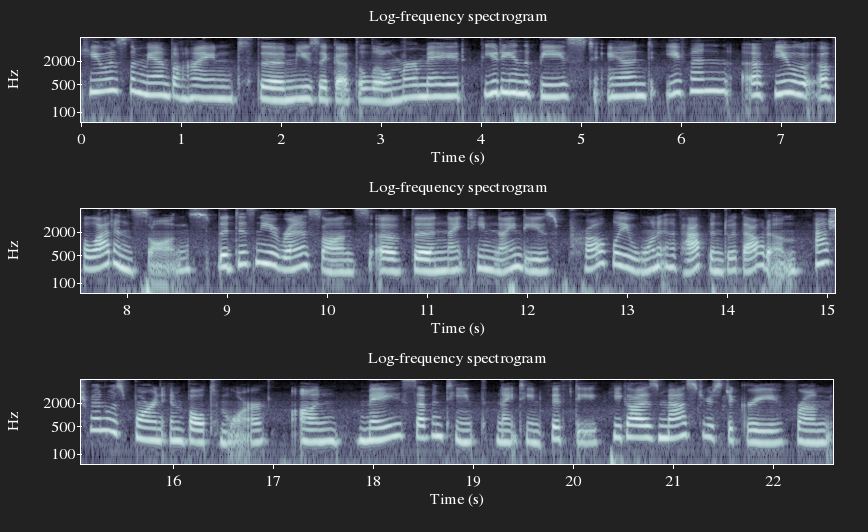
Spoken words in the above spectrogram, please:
He was the man behind the music of The Little Mermaid, Beauty and the Beast, and even a few of Aladdin's songs. The Disney Renaissance of the 1990s probably wouldn't have happened without him. Ashman was born in Baltimore on May 17, 1950. He got his master's degree from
